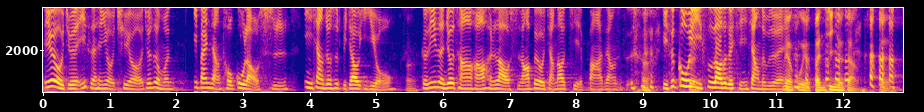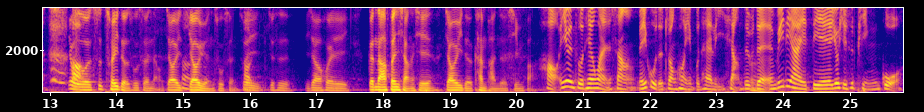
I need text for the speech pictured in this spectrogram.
因为我觉得 Eason 很有趣哦，就是我们一般讲投顾老师，印象就是比较油，嗯，可是 Eason 就常常好像很老实，然后被我讲到结巴这样子。嗯、你是故意塑造这个形象，对，对不对？没有故意，本性就这样。对因为我是吹德出身的，交易交易员出身，所以就是比较会跟大家分享一些交易的看盘的心法。好，因为昨天晚上美股的状况也不太理想，对不对、嗯、？NVIDIA 也跌，尤其是苹果。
